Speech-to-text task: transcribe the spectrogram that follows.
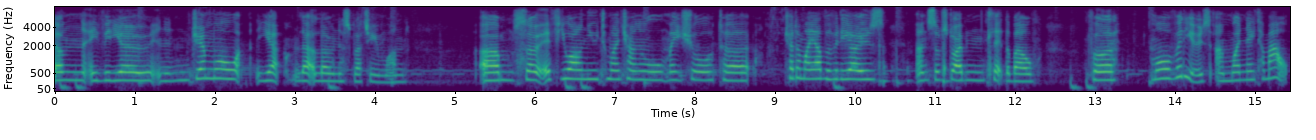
done a video in general, yet let alone a Splatoon one. Um, so if you are new to my channel, make sure to check out my other videos and subscribe and click the bell for more videos and when they come out.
